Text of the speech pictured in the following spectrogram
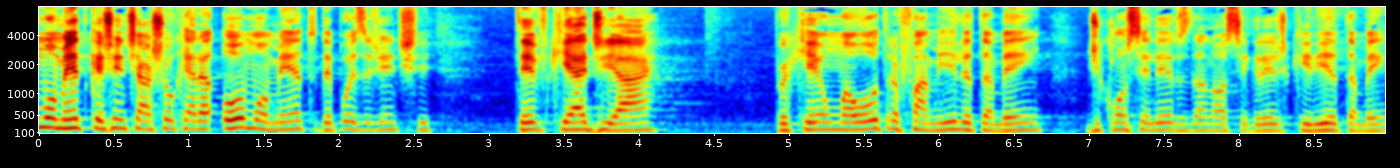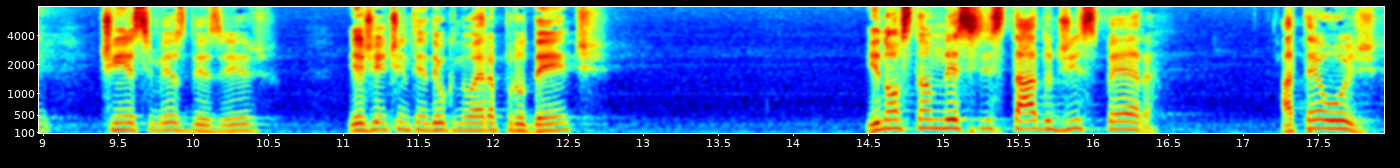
momento que a gente achou que era o momento, depois a gente teve que adiar, porque uma outra família também de conselheiros da nossa igreja queria também, tinha esse mesmo desejo, e a gente entendeu que não era prudente. E nós estamos nesse estado de espera, até hoje.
